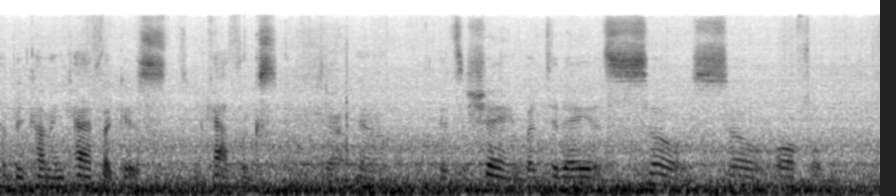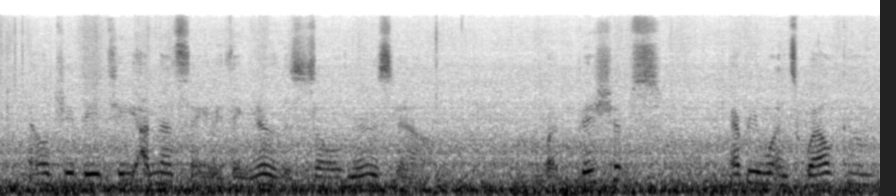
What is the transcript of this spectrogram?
of becoming Catholic is Catholics. Yeah. You know, it's a shame, but today it's so, so awful. LGBT, I'm not saying anything new, this is old news now. But bishops, everyone's welcome.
